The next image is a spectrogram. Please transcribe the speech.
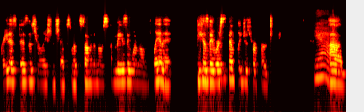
greatest business relationships with some of the most amazing women on the planet because they were simply just referred to me. Yeah. Um,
